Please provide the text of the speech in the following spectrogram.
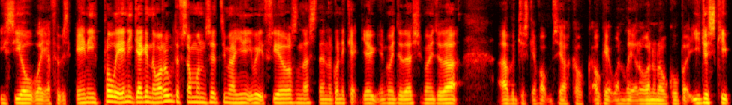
You see, all like if it was any probably any gig in the world, if someone said to me, "You need to wait three hours on this," then I'm going to kick you out. You're going to do this. You're going to do that. I would just give up and say, "I'll, I'll get one later on and I'll go." But you just keep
